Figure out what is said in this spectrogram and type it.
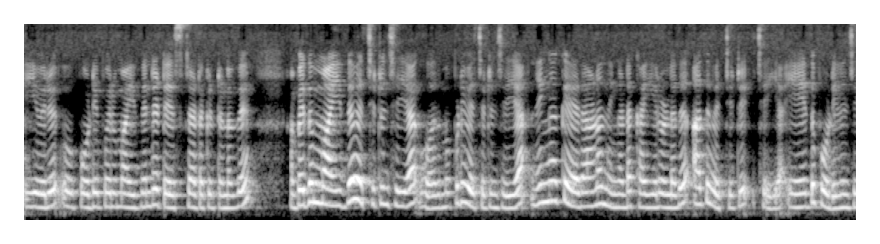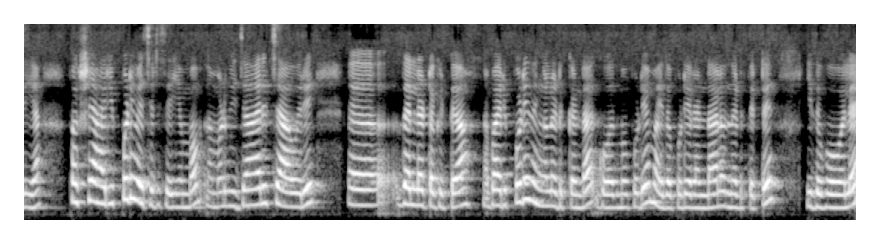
ഈ ഒരു പൊടി ഇപ്പോൾ ഒരു മൈദന്റെ ടേസ്റ്റായിട്ട് കിട്ടുന്നത് അപ്പോൾ ഇത് മൈദ വെച്ചിട്ടും ചെയ്യുക ഗോതമ്പൊടി വെച്ചിട്ടും ചെയ്യുക നിങ്ങൾക്ക് ഏതാണോ നിങ്ങളുടെ കയ്യിലുള്ളത് അത് വെച്ചിട്ട് ചെയ്യുക ഏത് പൊടിയിലും ചെയ്യുക പക്ഷേ അരിപ്പൊടി വെച്ചിട്ട് ചെയ്യുമ്പം നമ്മൾ വിചാരിച്ച ആ ഒരു ഇതല്ല കേട്ടോ കിട്ടുക. അപ്പോൾ അരിപ്പൊടി നിങ്ങൾ എടുക്കേണ്ട. ഗോതമ്പൊടിയോ മൈദപ്പൊടിയോ രണ്ടാലോ ഒന്ന് എടുത്തിട്ട് ഇതുപോലെ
